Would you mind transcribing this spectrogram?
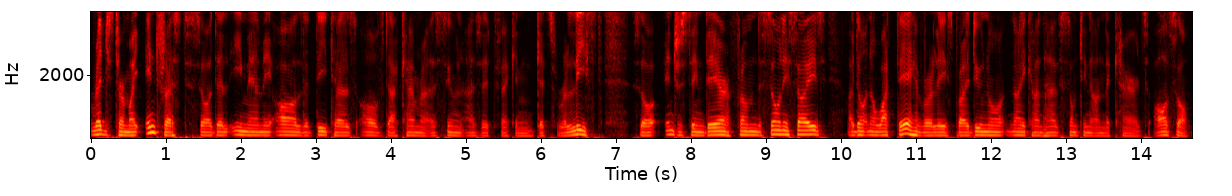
register my interest. So they'll email me all the details of that camera as soon as it fucking gets released. So interesting there from the Sony side. I don't know what they have released, but I do know Nikon have something on the cards also.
